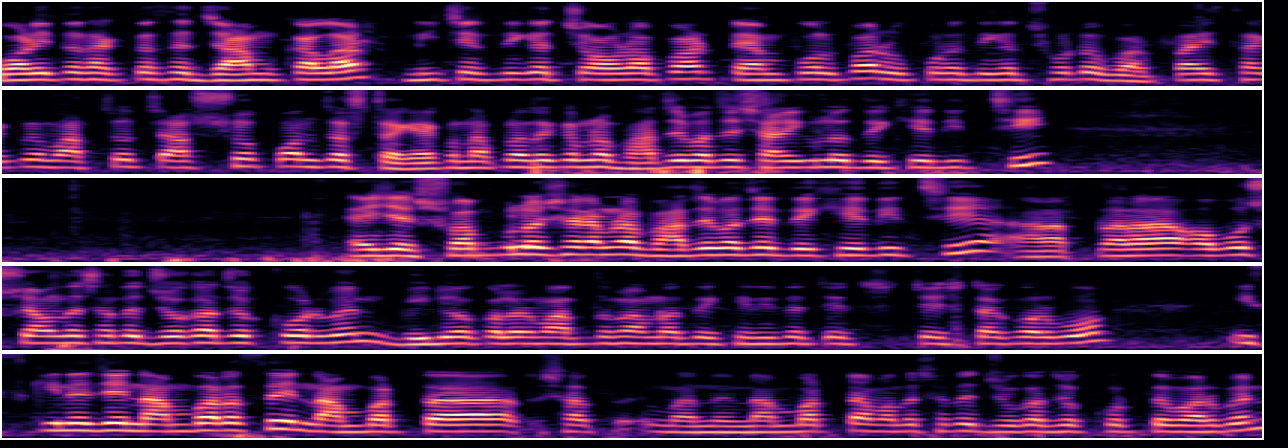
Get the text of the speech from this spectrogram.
বডিতে থাকতেছে জাম কালার, নিচের দিকে চওড়া পার টেম্পল পার উপরের দিকে ছোট পার প্রাইস থাকবে মাত্র চারশো পঞ্চাশ টাকা। এখন আপনাদেরকে আমরা ভাজে ভাজে শাড়িগুলো দেখিয়ে দিচ্ছি। এই যে সবগুলো শাড়ি আমরা ভাজে ভাজে দেখিয়ে দিচ্ছি, আর আপনারা অবশ্যই আমাদের সাথে যোগাযোগ করবেন। ভিডিও কলের মাধ্যমে আমরা দেখিয়ে দিতে চেষ্টা করব। স্ক্রিনে যে নাম্বার আছে, নাম্বারটার সাথে মানে নাম্বারটা আমাদের সাথে যোগাযোগ করতে পারবেন,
